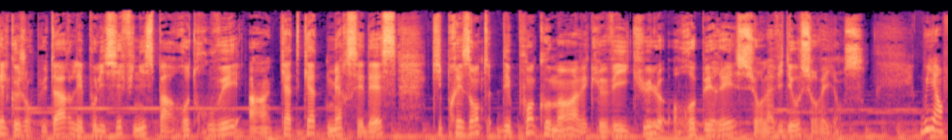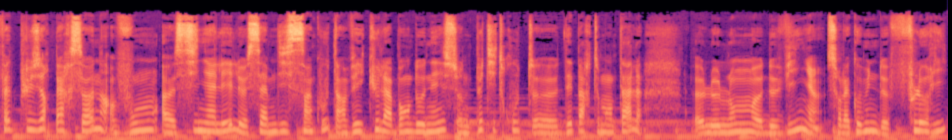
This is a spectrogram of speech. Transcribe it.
Quelques jours plus tard, les policiers finissent par retrouver un 4x4 Mercedes qui présente des points communs avec le véhicule repéré sur la vidéosurveillance. Oui, en fait, plusieurs personnes vont euh, signaler le samedi 5 août un véhicule abandonné sur une petite route euh, départementale euh, le long de Vignes, sur la commune de Fleury,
